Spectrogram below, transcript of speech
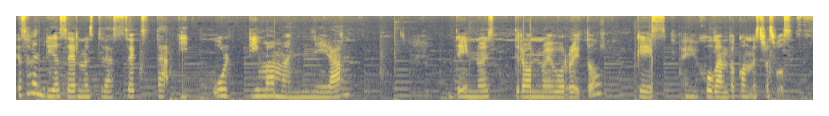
Esa vendría a ser nuestra sexta y última manera de nuestro nuevo reto, que es eh, jugando con nuestras voces.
